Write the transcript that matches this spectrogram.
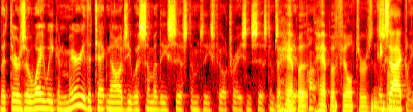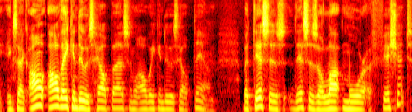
but there's a way we can marry the technology with some of these systems, these filtration systems. The and get it HEPA. HEPA filters and so on. Exactly, exactly. All, all they can do is help us, and all we can do is help them. But this is this is a lot more efficient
